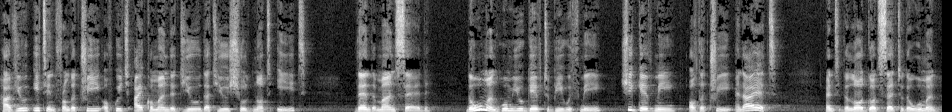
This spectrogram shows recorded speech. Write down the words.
Have you eaten from the tree of which I commanded you that you should not eat? Then the man said, The woman whom you gave to be with me, she gave me of the tree, and I ate. And the Lord God said to the woman,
